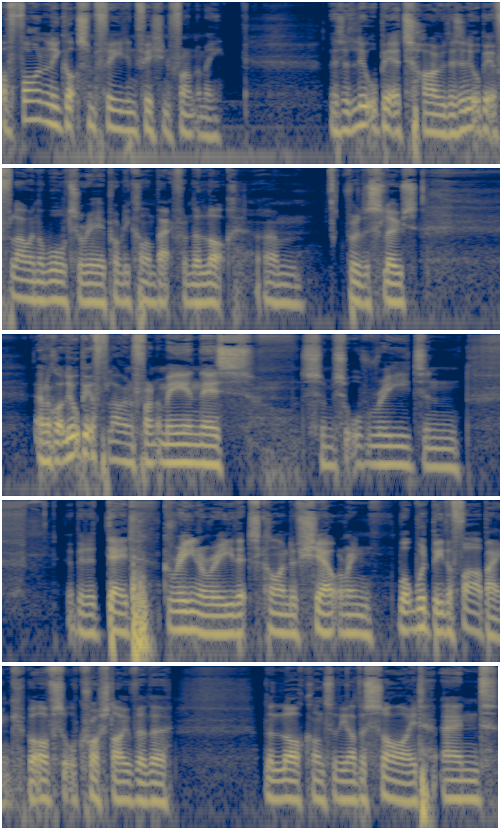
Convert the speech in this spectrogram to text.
I've finally got some feeding fish in front of me. There's a little bit of tow, there's a little bit of flow in the water here, probably coming back from the lock um, through the sluice. And I've got a little bit of flow in front of me, and there's some sort of reeds and a bit of dead greenery that's kind of sheltering what would be the far bank, but I've sort of crossed over the the lock onto the other side, and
